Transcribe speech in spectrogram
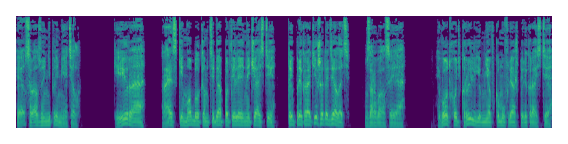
Я сразу и не приметил. «Кира, райским облаком тебя по филейной части, ты прекратишь это делать!» — взорвался я. «И вот хоть крылья мне в камуфляж перекрасьте,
